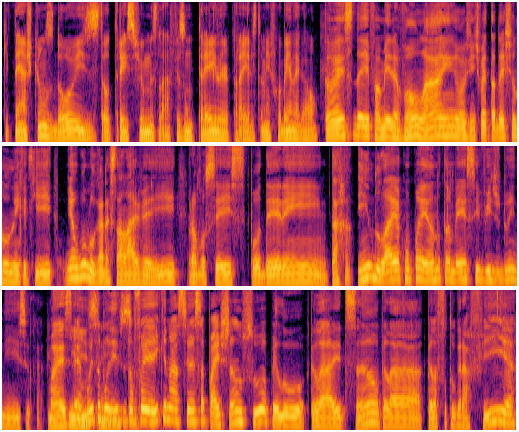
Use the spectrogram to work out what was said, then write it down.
que tem acho que uns dois ou três filmes lá. Fiz um trailer pra eles também, ficou bem legal. Então é isso daí, família. Vão lá, hein? A gente vai estar deixando o link aqui em algum lugar dessa live aí pra vocês poderem estar indo lá e acompanhando também esse vídeo do início, cara. Mas é Isso, muito bonito. isso. Então foi aí que nasceu essa paixão sua pelo pela edição, pela pela fotografia.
